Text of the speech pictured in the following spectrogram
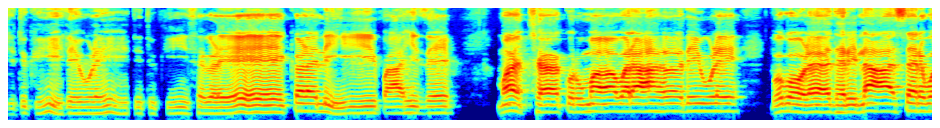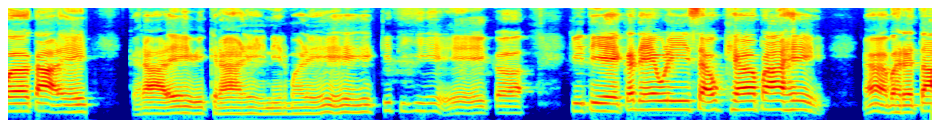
जितुकी देवळे तितुकी सगळे कळली पाहिजे. मच्छ कुर्म वराह देवळे भूगोळ धरिला सर्व काळे. कराळे विक्राळे निर्मळे किती एक किती एक देवळी सौख्य पाहे. भरता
